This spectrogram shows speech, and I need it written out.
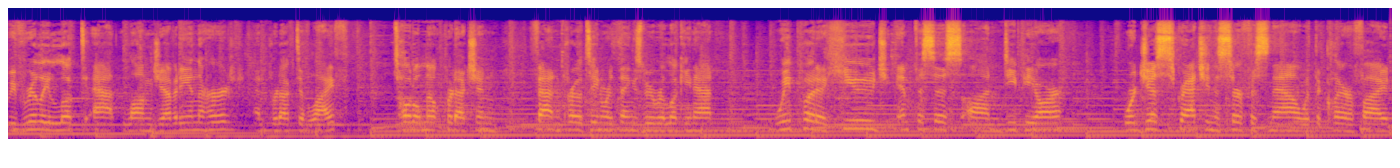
We've really looked at longevity in the herd and productive life. Total milk production, fat and protein were things we were looking at. We put a huge emphasis on DPR. We're just scratching the surface now with the Clarifide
